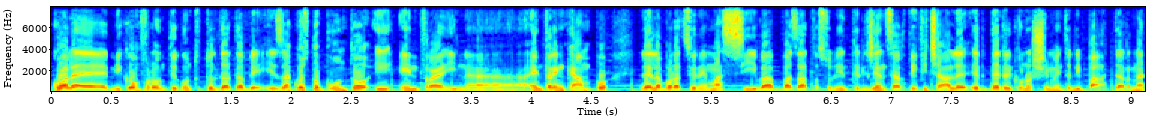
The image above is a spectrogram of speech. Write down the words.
è, mi confronti con tutto il database, a questo punto entra in, uh, entra in, campo l'elaborazione massiva basata sull'intelligenza artificiale e del riconoscimento di pattern.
